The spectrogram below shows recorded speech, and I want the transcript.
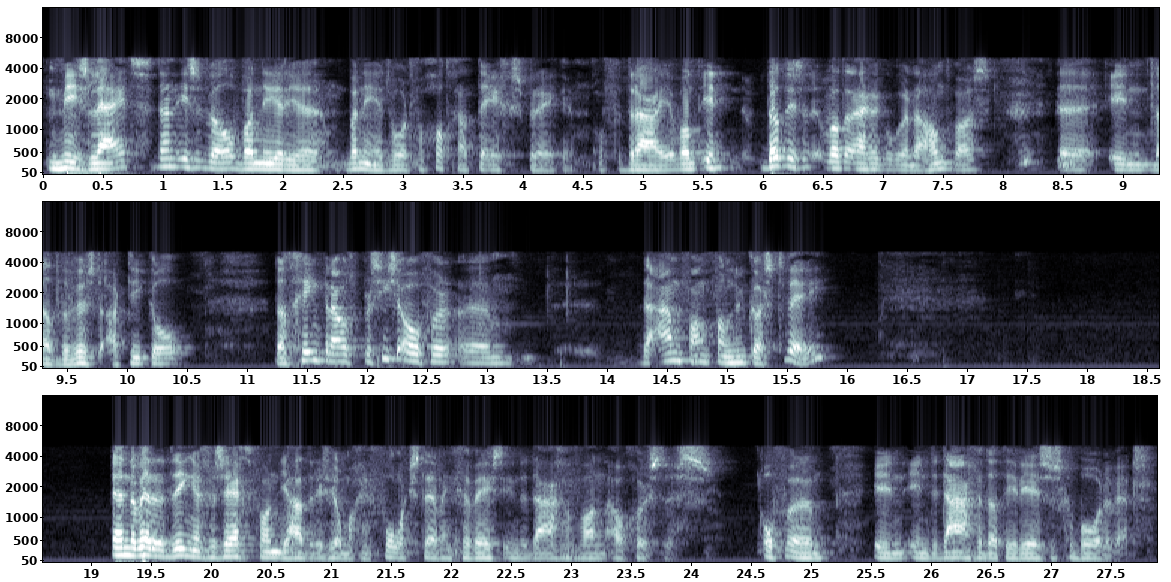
misleidt, dan is het wel wanneer je, wanneer het woord van God gaat tegenspreken of verdraaien. Want in, dat is wat er eigenlijk ook aan de hand was uh, in dat bewuste artikel. Dat ging trouwens precies over uh, de aanvang van Lucas 2. En er werden dingen gezegd van, ja, er is helemaal geen volkstelling geweest in de dagen van Augustus. Of uh, in, in de dagen dat de Jezus geboren werd.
